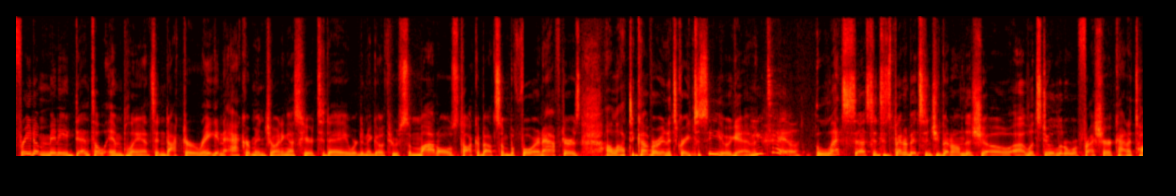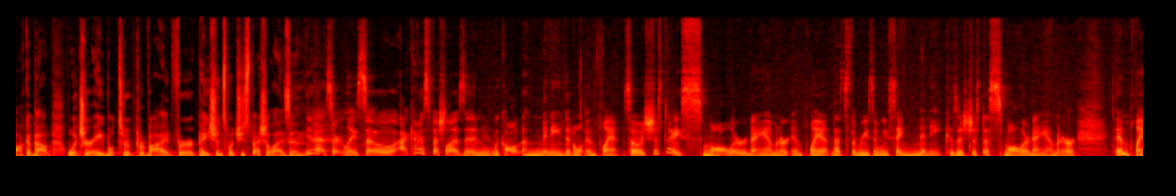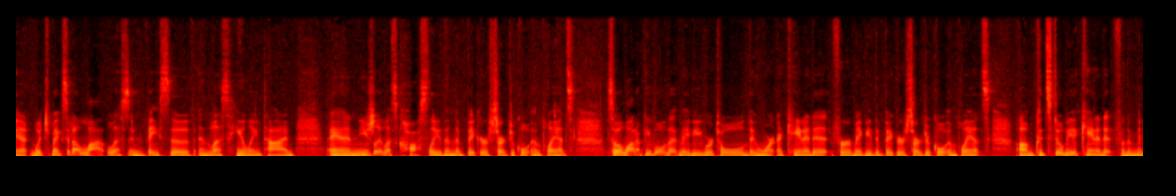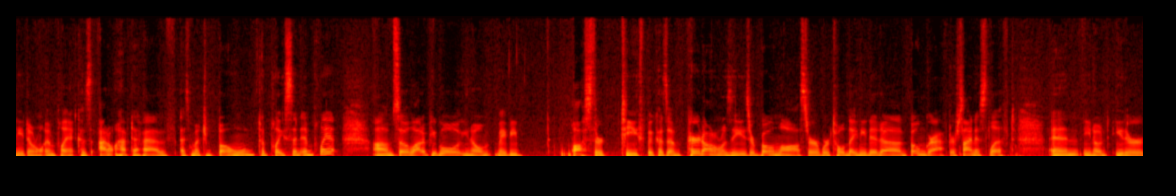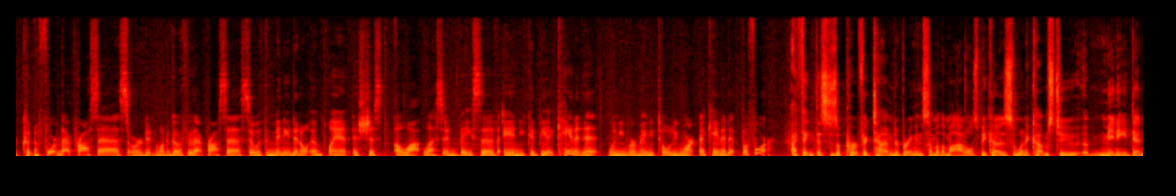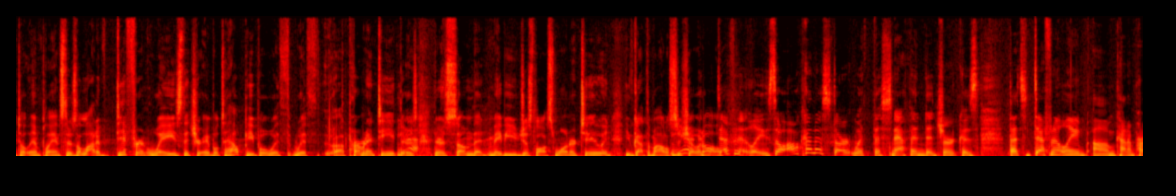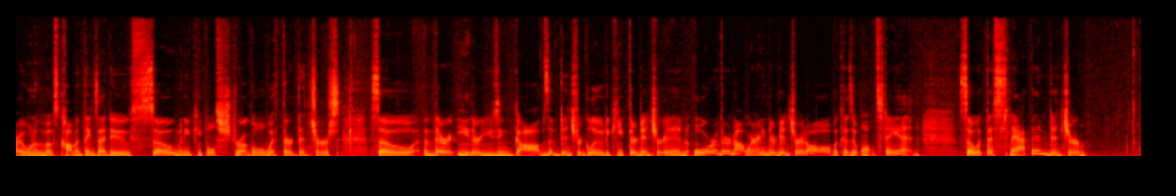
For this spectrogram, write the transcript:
Freedom Mini Dental Implants and Dr. Regan Ackerman joining us here today. We're going to go through some models, talk about some before and afters, a lot to cover, and it's great to see you again. You too. Let's, uh, since it's been a bit since you've been on the show, uh, let's do a little refresher, kind of talk about what you're able to provide for patients, what you specialize in. Yeah, certainly. So I kind of specialize in, we call it a mini dental implant. So it's just a smaller diameter implant. That's the reason we say mini, because it's just a smaller diameter implant, which makes it a lot less invasive and less healing time and usually less costly than the bigger surgical implants. So a lot of people that maybe were told they weren't a candidate for maybe the bigger surgical implants um, could still be a candidate for the mini dental implant because I don't have to have as much bone to place an implant. Um, so a lot of people, you know, maybe lost their teeth because of periodontal disease or bone loss or were told they needed a bone graft or sinus lift and you know either couldn't afford that process or didn't want to go through that process. So with the mini dental implant it's just a lot less invasive and you could be a candidate when you were maybe told you weren't a candidate before I think this is a perfect time to bring in some of the models because when it comes to uh, mini dental implants, there's a lot of different ways that you're able to help people with with uh, permanent teeth. Yeah. There's there's some that maybe you just lost one or two, and you've got the models to yeah, show it all. Definitely. So I'll kind of start with the snap-in denture because that's definitely um, kind of probably one of the most common things I do. So many people struggle with their dentures. So they're either using gobs of denture glue to keep their denture in, or they're not wearing their denture at all because it won't stay in. So with the snap-in denture,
